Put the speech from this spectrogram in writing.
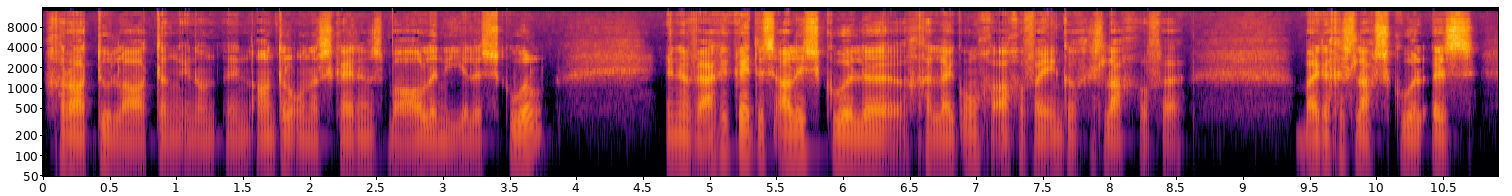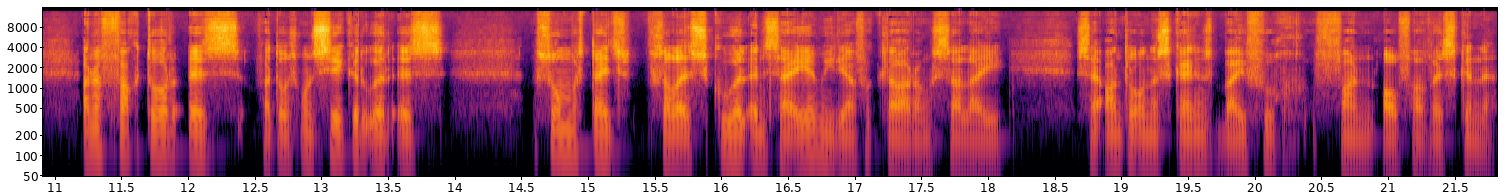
graadtoelating en on, en aantal onderskeidings behaal in die hele skool. En in werklikheid is al die skole gelyk ongeag of hy enkel geslag of 'n beide geslag skool is. 'n Ander faktor is wat ons onseker oor is sommertyds sal 'n skool in sy eie media verklaring sal hy sy aantal onderskeidings byvoeg van alfa wiskunde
